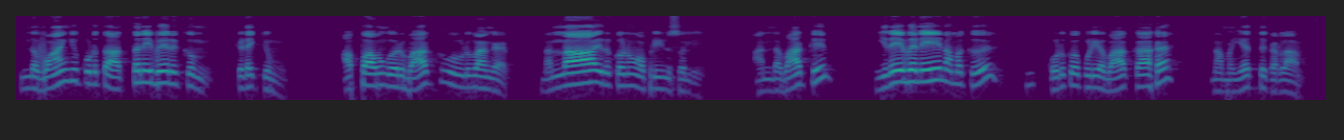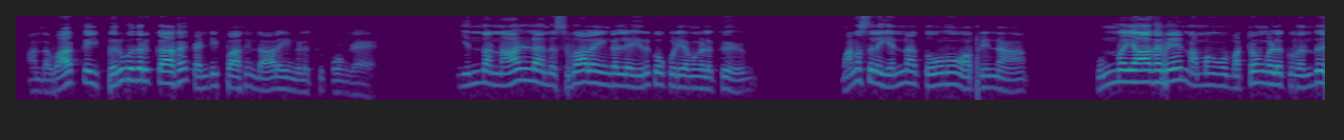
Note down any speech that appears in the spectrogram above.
இந்த வாங்கி கொடுத்த அத்தனை பேருக்கும் கிடைக்கும். அப்போ அவங்க ஒரு வாக்கு விடுவாங்க. நல்லா இருக்கணும் அப்படின்னு சொல்லி. அந்த வாக்கு இறைவனே நமக்கு கொடுக்கக்கூடிய வாக்காக நம்ம ஏற்றுக்கலாம் அந்த வாக்கை பெறுவதற்காக கண்டிப்பாக இந்த ஆலயங்களுக்கு போங்க. இந்த நாளில் அந்த சிவாலயங்களில் இருக்கக்கூடியவங்களுக்கு மனசில் என்ன தோணும் அப்படின்னா உண்மையாகவே நம்ம மற்றவங்களுக்கு வந்து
